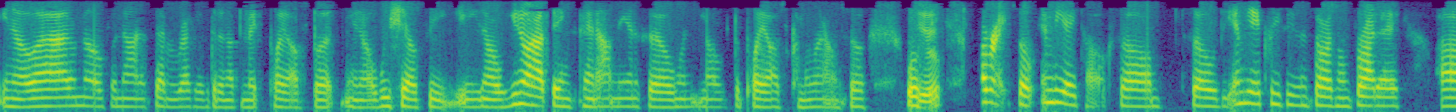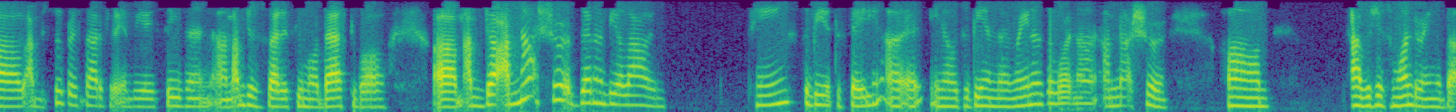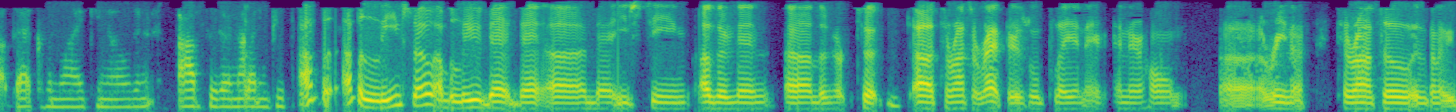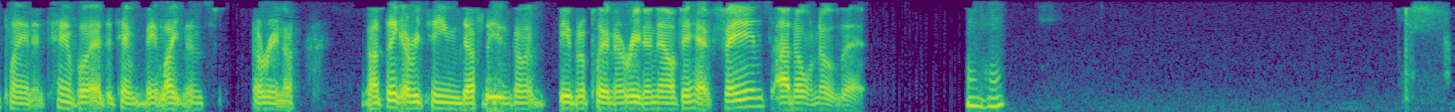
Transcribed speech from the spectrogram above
you know, I don't know if a nine and seven record is good enough to make the playoffs, but you know, we shall see. You know, you know how things pan out in the NFL when you know the playoffs come around. So we'll yep. see. All right, so NBA talks. So so the NBA preseason starts on Friday. Uh, I'm super excited for the NBA season. Um, I'm just excited to see more basketball. Um, I'm I'm not sure if they're going to be allowing teams to be at the stadium, uh, you know, to be in the arenas or whatnot. I'm not sure. Um, I was just wondering about that because I'm like, you know, then obviously they're not letting people. I, be, I believe so. I believe that that uh that each team, other than uh the uh, Toronto Raptors, will play in their in their home uh arena. Toronto is going to be playing in Tampa at the Tampa Bay Lightning's arena. I think every team definitely is going to be able to play in the arena. Now, if they have fans, I don't know that. Mhm.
